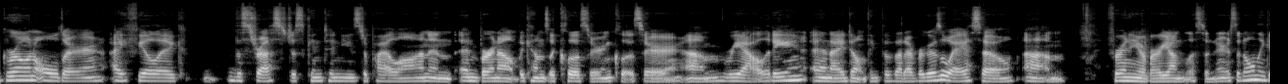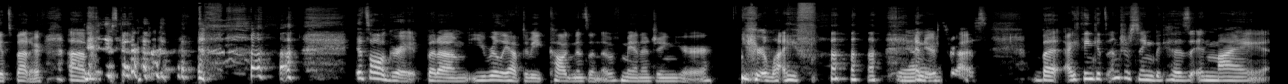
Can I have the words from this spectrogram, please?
grown older, I feel like the stress just continues to pile on and, and burnout becomes a closer and closer um, reality. And I don't think that that ever goes away. So, um, for any of our young listeners, it only gets better. Um, it's all great, but um, you really have to be cognizant of managing your your life and your stress. But I think it's interesting because in my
